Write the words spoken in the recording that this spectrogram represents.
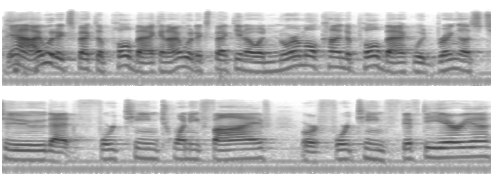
yeah, I would expect a pullback, and I would expect, you know, a normal kind of pullback would bring us to that 1425 or 1450 area.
